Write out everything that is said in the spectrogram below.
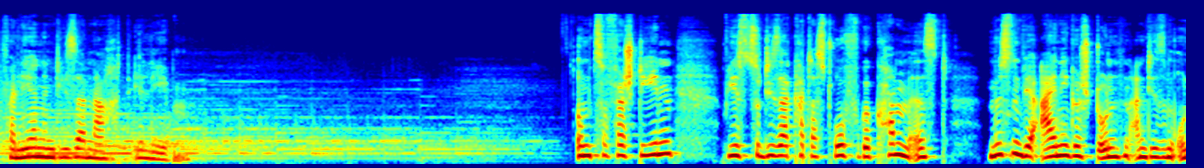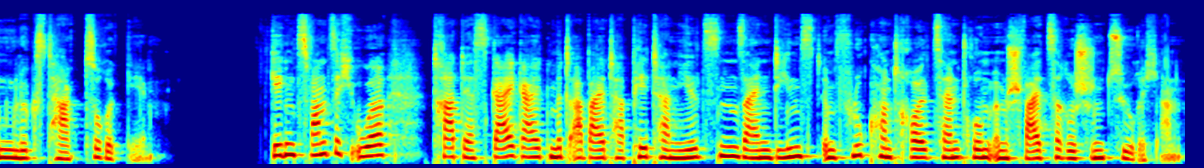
verlieren in dieser Nacht ihr Leben. Um zu verstehen, wie es zu dieser Katastrophe gekommen ist, müssen wir einige Stunden an diesem Unglückstag zurückgehen. Gegen 20 Uhr trat der Skyguide-Mitarbeiter Peter Nielsen seinen Dienst im Flugkontrollzentrum im schweizerischen Zürich an.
